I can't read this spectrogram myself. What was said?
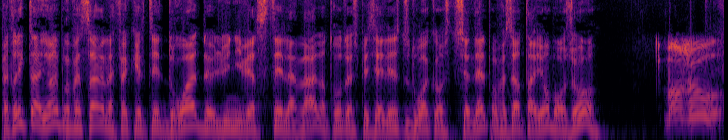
Patrick Taillon est professeur à la faculté de droit de l'Université Laval, entre autres un spécialiste du droit constitutionnel. Professeur Taillon, bonjour. Bonjour.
